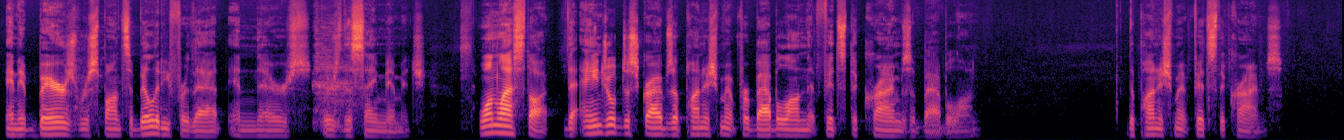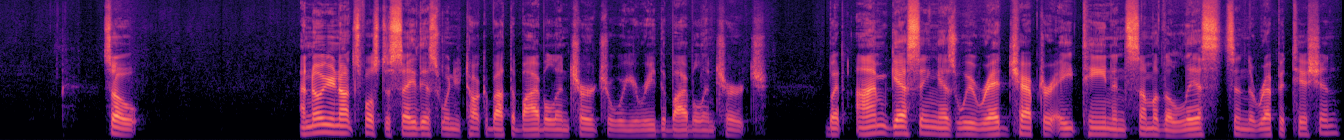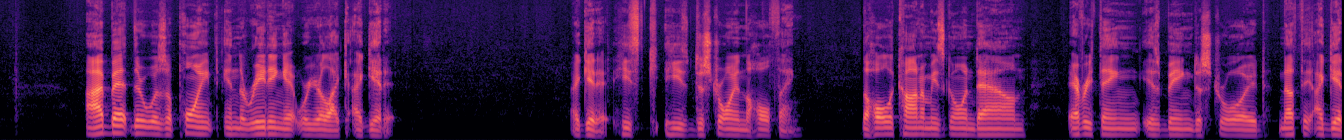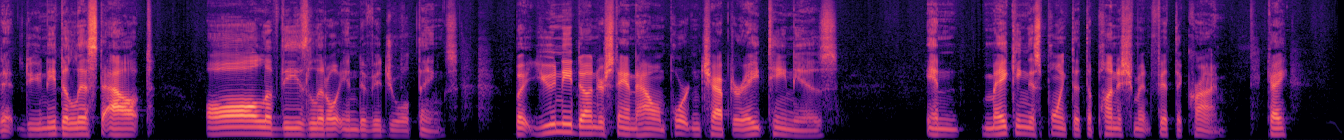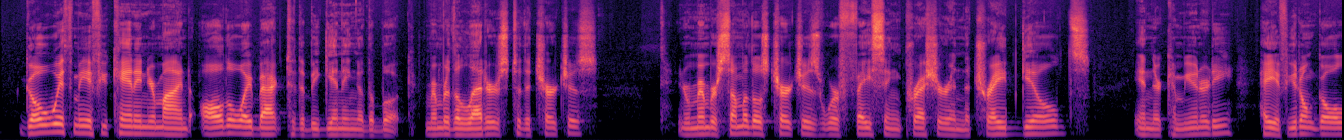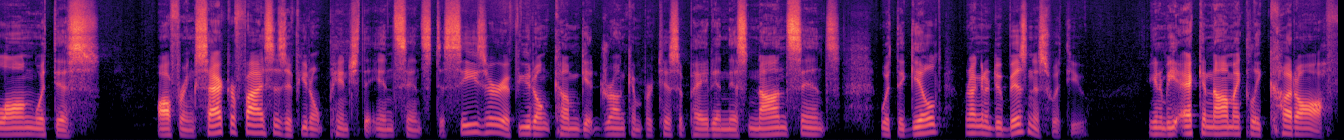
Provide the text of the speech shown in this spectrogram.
and it bears responsibility for that and there's there's the same image. One last thought. The angel describes a punishment for Babylon that fits the crimes of Babylon. The punishment fits the crimes. So I know you're not supposed to say this when you talk about the Bible in church or where you read the Bible in church, but I'm guessing as we read chapter 18 and some of the lists and the repetition, I bet there was a point in the reading it where you're like, I get it. I get it. He's, he's destroying the whole thing. The whole economy's going down. Everything is being destroyed. Nothing. I get it. Do you need to list out all of these little individual things? But you need to understand how important chapter 18 is in making this point that the punishment fit the crime. Okay? Go with me, if you can, in your mind, all the way back to the beginning of the book. Remember the letters to the churches? And remember, some of those churches were facing pressure in the trade guilds in their community. Hey, if you don't go along with this offering sacrifices, if you don't pinch the incense to Caesar, if you don't come get drunk and participate in this nonsense with the guild, we're not going to do business with you. You're going to be economically cut off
